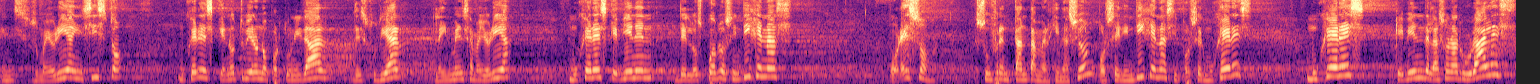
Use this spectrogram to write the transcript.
en su mayoría, insisto, mujeres que no tuvieron oportunidad de estudiar, la inmensa mayoría, mujeres que vienen de los pueblos indígenas, por eso sufren tanta marginación, por ser indígenas y por ser mujeres, mujeres que vienen de las zonas rurales,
